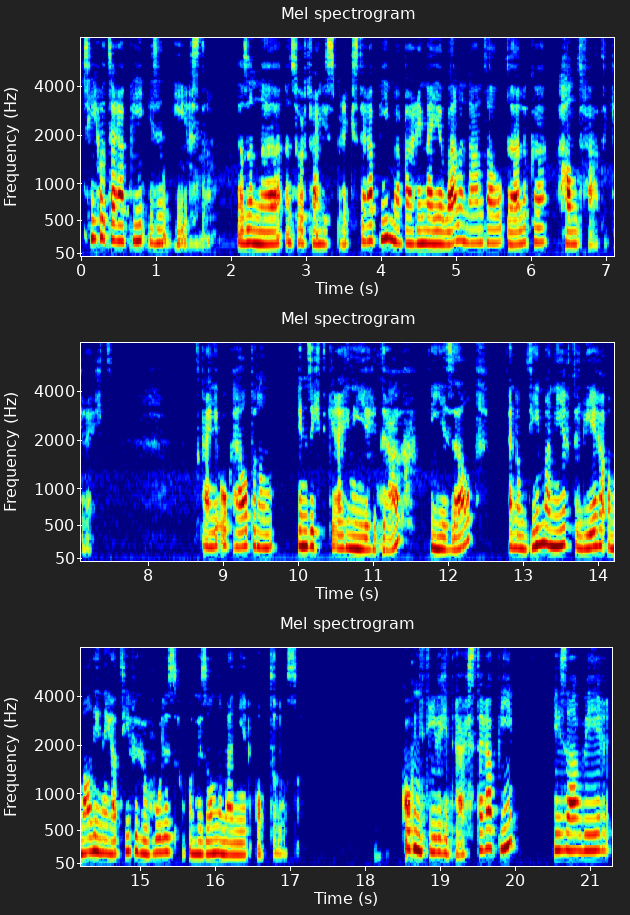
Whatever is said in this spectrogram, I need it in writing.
Psychotherapie is een eerste. Dat is een, uh, een soort van gesprekstherapie, maar waarin dat je wel een aantal duidelijke handvaten krijgt. Het kan je ook helpen om inzicht te krijgen in je gedrag, in jezelf, en op die manier te leren om al die negatieve gevoelens op een gezonde manier op te lossen. Cognitieve gedragstherapie is dan weer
